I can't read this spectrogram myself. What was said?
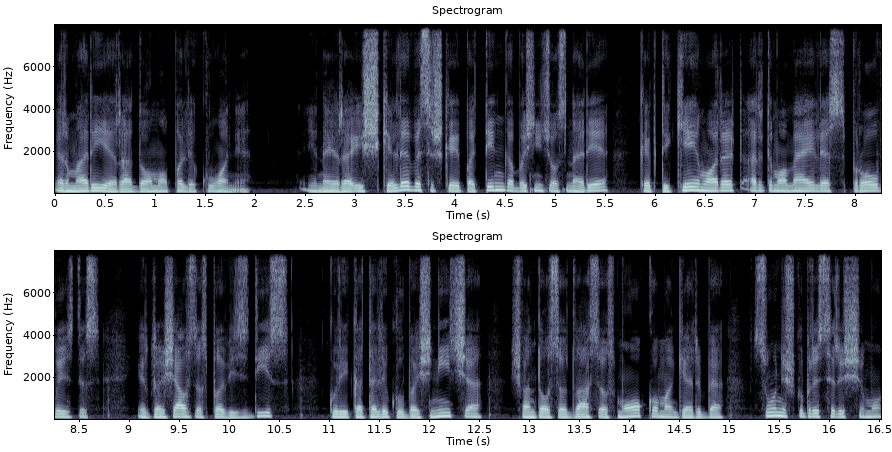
ir Marija yra Adomo palikuonė. Jis yra iškeli visiškai ypatinga bažnyčios narė, kaip tikėjimo artimo meilės provaizdis ir gražiausias pavyzdys, kurį katalikų bažnyčia šventosios dvasios mokoma gerbė sūniškų prisirišimų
